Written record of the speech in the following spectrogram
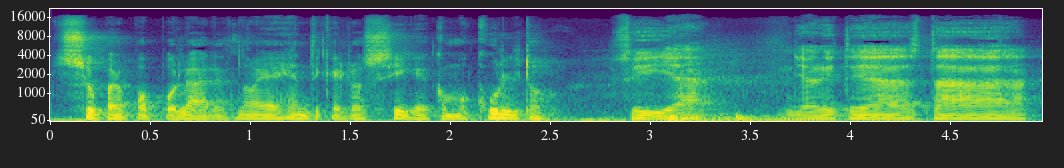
súper populares, ¿no? Y hay gente que los sigue como culto. Sí, ya. Ya ahorita ya está.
